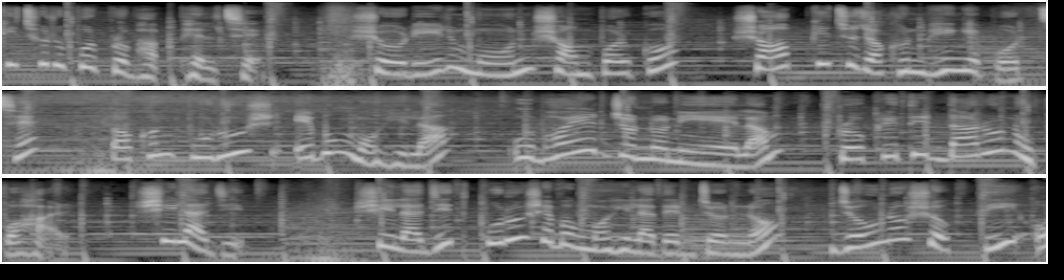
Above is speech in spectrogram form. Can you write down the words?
কিছুর উপর প্রভাব ফেলছে। শরীর, মন, সম্পর্ক সবকিছু যখন ভেঙে পড়ছে, তখন পুরুষ এবং মহিলা উভয়ের জন্য নিয়ে এলাম প্রকৃতির দারুণ উপহার, শিলাজিৎ। শিলাজিৎ পুরুষ এবং মহিলাদের জন্য যৌন শক্তি ও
